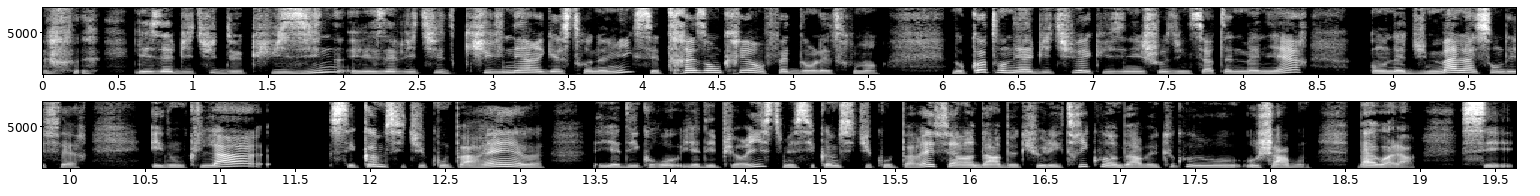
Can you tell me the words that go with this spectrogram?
les habitudes de cuisine et les habitudes culinaires et gastronomiques, c'est très ancré en fait dans l'être humain. Donc quand on est habitué à cuisiner les choses d'une certaine manière, on a du mal à s'en défaire. Et donc là, c'est comme si tu comparais, il y a des gros, il y a des puristes, mais c'est comme si tu comparais faire un barbecue électrique ou un barbecue au charbon. Bah voilà, c'est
